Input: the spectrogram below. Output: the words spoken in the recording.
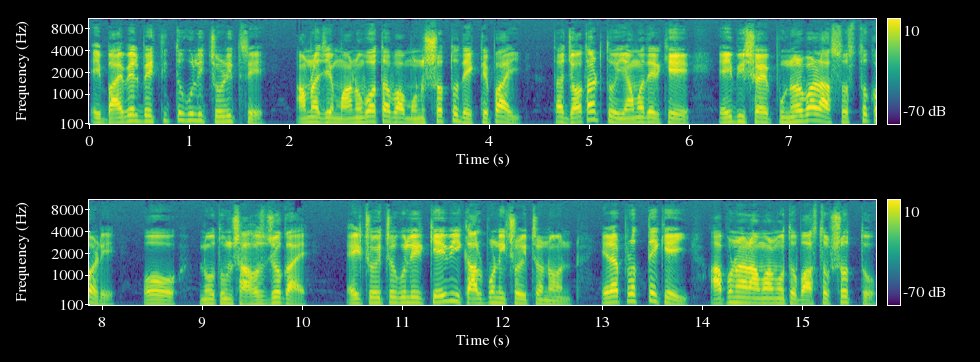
এই বাইবেল ব্যক্তিত্বগুলির চরিত্রে আমরা যে মানবতা বা মনুষ্যত্ব দেখতে পাই, তা যথার্থই আমাদেরকে এই বিষয়ে পুনর্বার আশ্বস্ত করে ও নতুন সাহস যোগায়। এই চরিত্রগুলির কেউই কাল্পনিক চরিত্র নন। এরা প্রত্যেকেই আপনার আমার মতো বাস্তব সত্য।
